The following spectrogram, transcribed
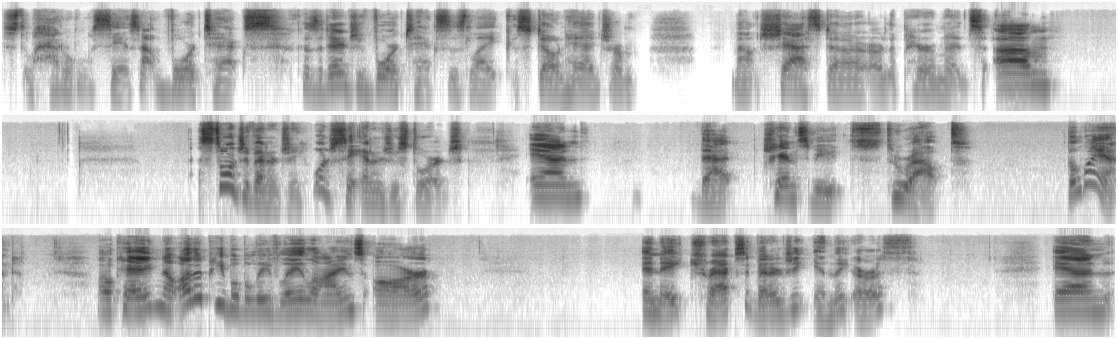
Still, How do I want to say it? It's not vortex because an energy vortex is like Stonehenge or Mount Shasta or the pyramids. Um, storage of energy. We'll just say energy storage. And that transmutes throughout the land. Okay, now other people believe ley lines are innate tracks of energy in the earth. And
